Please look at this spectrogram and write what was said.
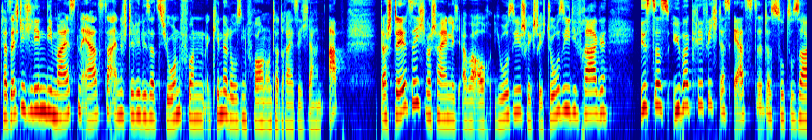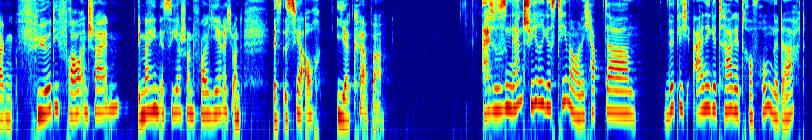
Tatsächlich lehnen die meisten Ärzte eine Sterilisation von kinderlosen Frauen unter 30 Jahren ab. Da stellt sich wahrscheinlich aber auch Josi, Schrägstrich Josi, die Frage, ist das übergriffig, dass Ärzte das sozusagen für die Frau entscheiden? Immerhin ist sie ja schon volljährig und es ist ja auch ihr Körper. Also es ist ein ganz schwieriges Thema und ich habe da wirklich einige Tage drauf rumgedacht.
